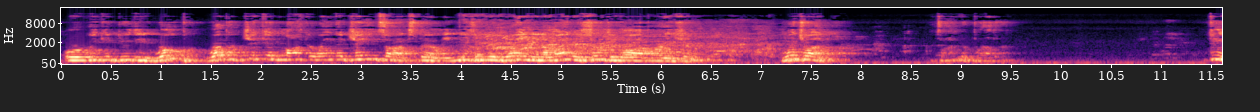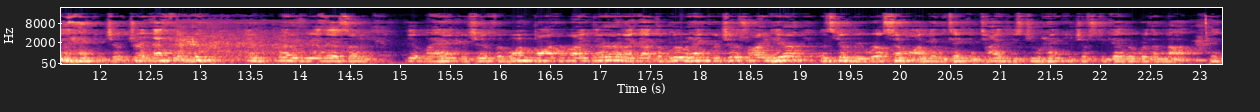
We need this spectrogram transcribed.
or we can do the rope, rubber chicken, Macarena chainsaw experiment using your brain in a minor surgical operation. Which one? It's on your brother. Do the handkerchief trick. I think better do this. And, get my handkerchief in one pocket right there, and I got the blue handkerchiefs right here. It's going to be real simple. I'm going to take and tie these two handkerchiefs together with a knot. Okay?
